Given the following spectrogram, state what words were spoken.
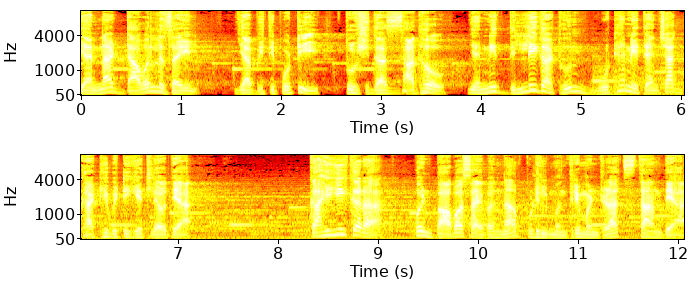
यांना डावललं जाईल. या भीतीपोटी तुळशीदास जाधव यांनी दिल्ली गाठून मोठ्या नेत्यांच्या गाठीभेटी घेतल्या होत्या. काहीही करा पण बाबासाहेबांना पुढील मंत्रिमंडळात स्थान द्या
